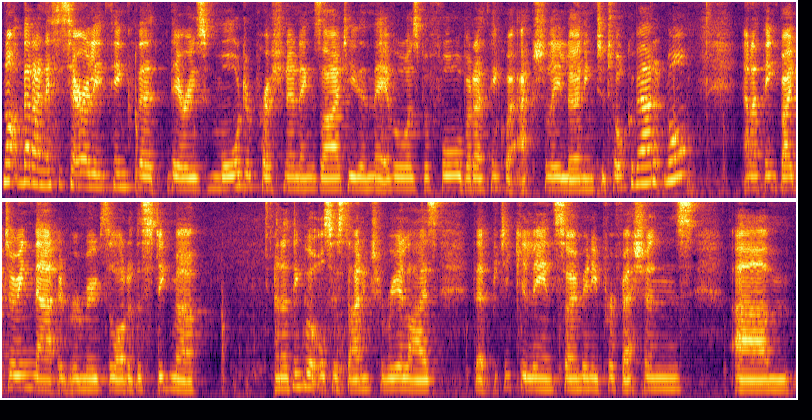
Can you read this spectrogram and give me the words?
not that I necessarily think that there is more depression and anxiety than there ever was before, but I think we're actually learning to talk about it more. And I think by doing that, it removes a lot of the stigma and I think we're also starting to realize that, particularly in so many professions, um,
